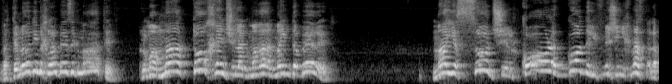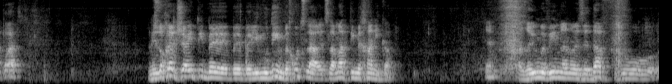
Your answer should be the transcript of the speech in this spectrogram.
ואתם לא יודעים בכלל באיזה גמרא אתם. כלומר, מה התוכן של הגמרא, על מה היא מדברת? מה היסוד של כל הגודל לפני שנכנסת לפרט? אני זוכר כשהייתי בלימודים בחוץ לארץ, למדתי מכניקה. כן? אז היו מביאים לנו איזה דף שהוא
